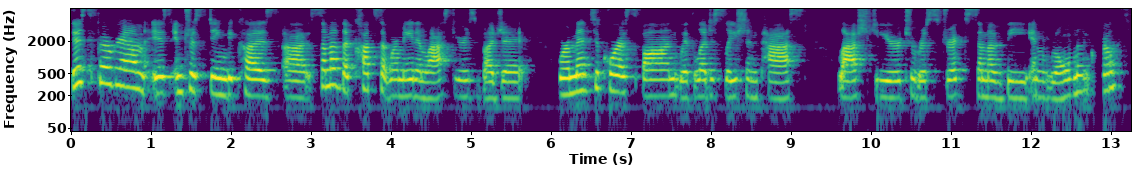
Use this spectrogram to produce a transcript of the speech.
This program is interesting because uh, some of the cuts that were made in last year's budget were meant to correspond with legislation passed last year to restrict some of the enrollment growth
